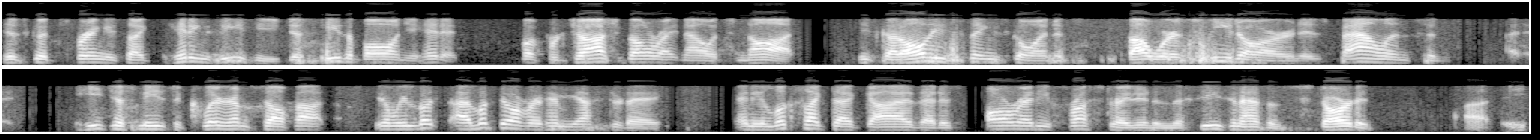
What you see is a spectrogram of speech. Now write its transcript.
his good spring. He's like, hitting's easy. You just see the ball and you hit it. but for Josh Bell right now, it's not. He's got all these things going. It's about where his feet are and his balance, and he just needs to clear himself out. You know, we looked. I looked over at him yesterday, and he looks like that guy that is already frustrated, and the season hasn't started. Uh, he,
